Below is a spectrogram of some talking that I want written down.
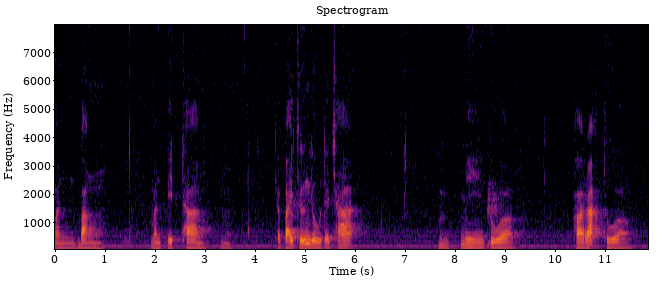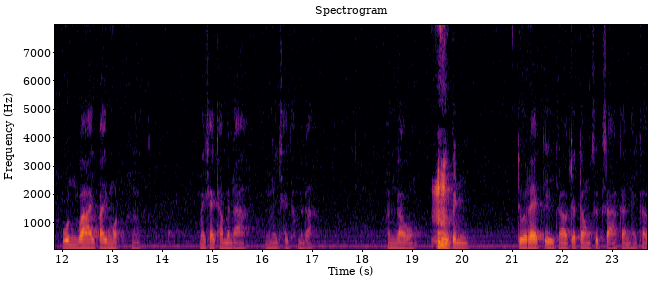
มันบัง มันปิดทาง จะไปถึงอยู่แต่ช้า มีตัวภาระตัววุ่นวายไปหมด ไม่ใช่ธรรมดา ไม่ใช่ธรรมดามันเราเป็นตัวแรกที่เราจะต้องศึกษากันให้เข้า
